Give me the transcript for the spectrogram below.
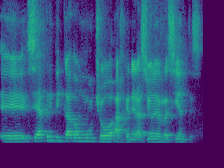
eh, se ha criticado mucho a generaciones recientes.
